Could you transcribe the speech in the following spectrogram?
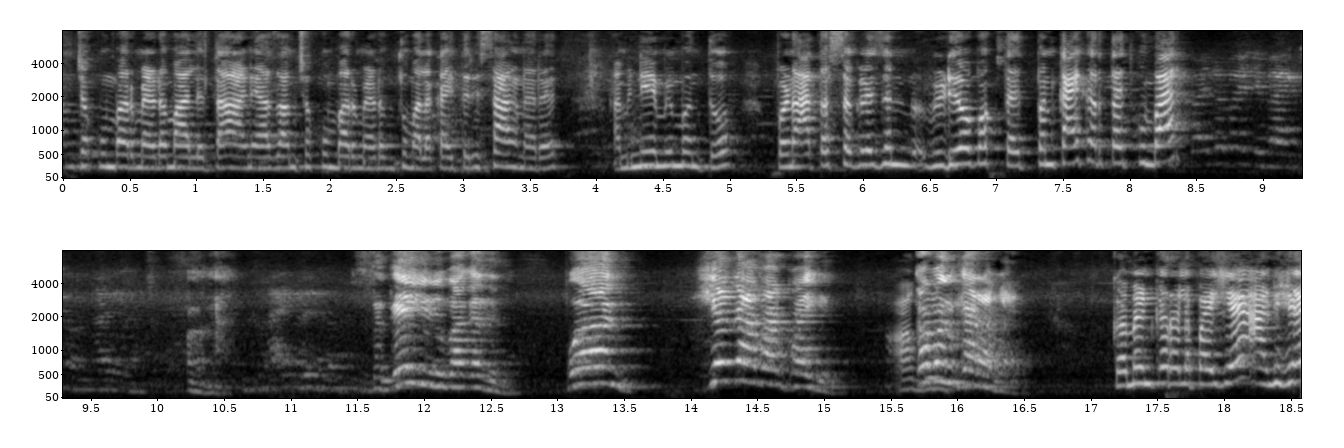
आमच्या कुंभार मॅडम आलेत हा आणि आज आमच्या कुंभार मॅडम तुम्हाला काहीतरी सांगणार आहेत. आम्ही नेहमी म्हणतो पण आता सगळेजण व्हिडिओ बघतायत पण काय करतायत कुंभार? सगळे गिरी बघायचं पण हे दाबाय पाहिजे. कमन करायला कमेंट करायला पाहिजे आणि हे?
